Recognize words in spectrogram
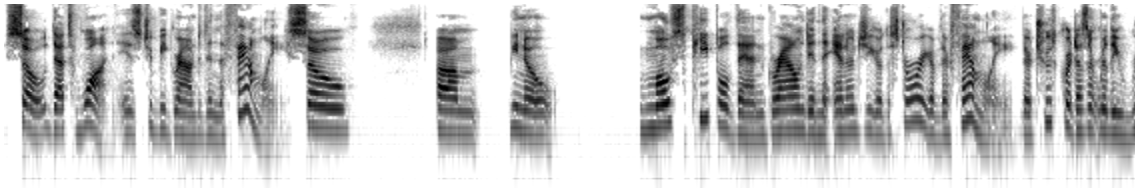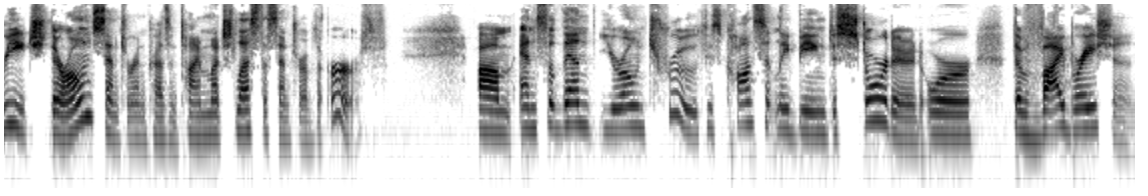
So that's one is to be grounded in the family. So, um, you know, most people then ground in the energy or the story of their family. Their truth cord doesn't really reach their own center in present time, much less the center of the earth. Um, and so then your own truth is constantly being distorted, or the vibration,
